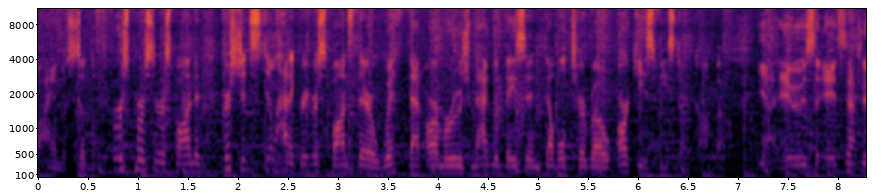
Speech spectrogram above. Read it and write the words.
Ryan was still the first person to respond, and Christian still had a great response there with that Armarouge, Magma Basin, Double Turbo, Arceus V-Star combo. Yeah, it was exactly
